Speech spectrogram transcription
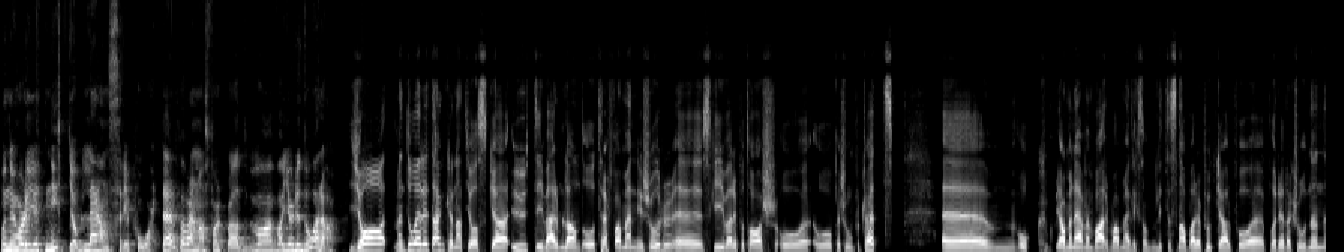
Och nu har du ju ett nytt jobb, länsreporter på Värmlands Folkblad. Vad, vad, gör du då, då? Ja, men då är det tanken att jag ska ut i Värmland och träffa människor, eh, skriva reportage och, och personporträtt. Ehm, och ja, men även varva med liksom lite snabbare puckar på, eh, på redaktionen.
